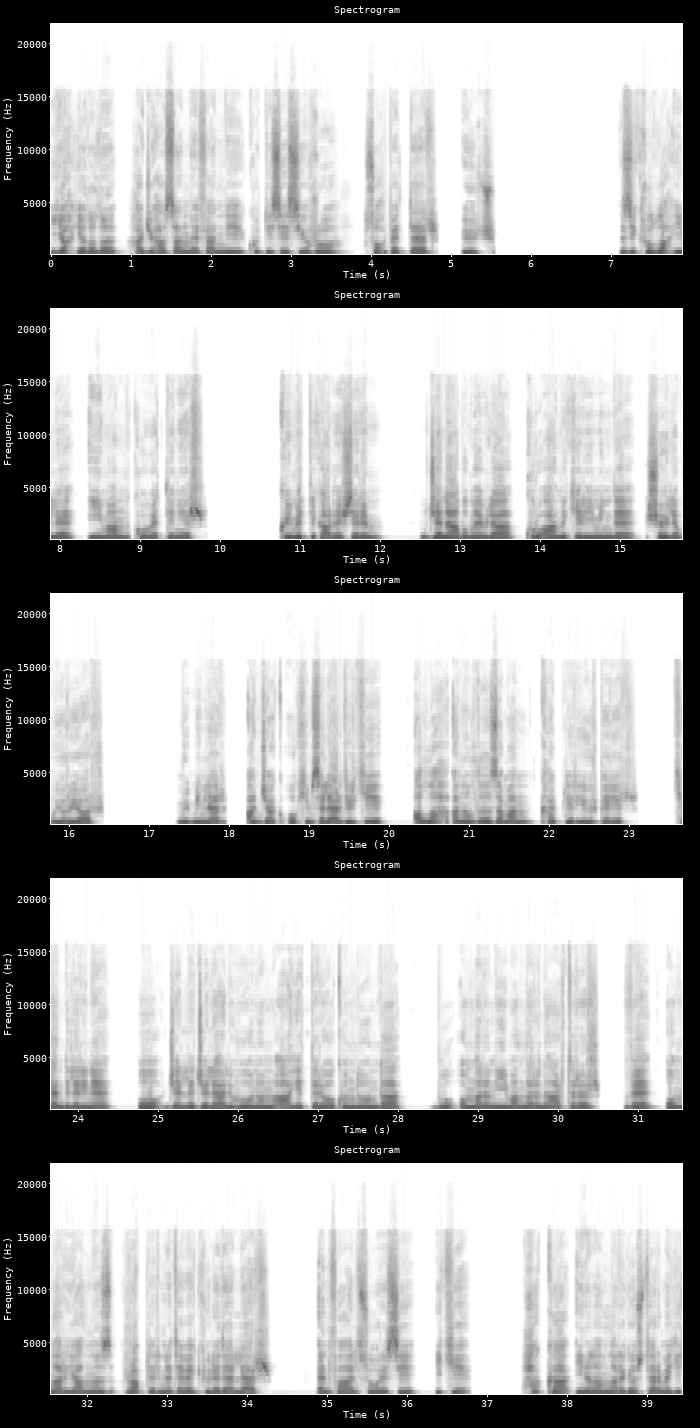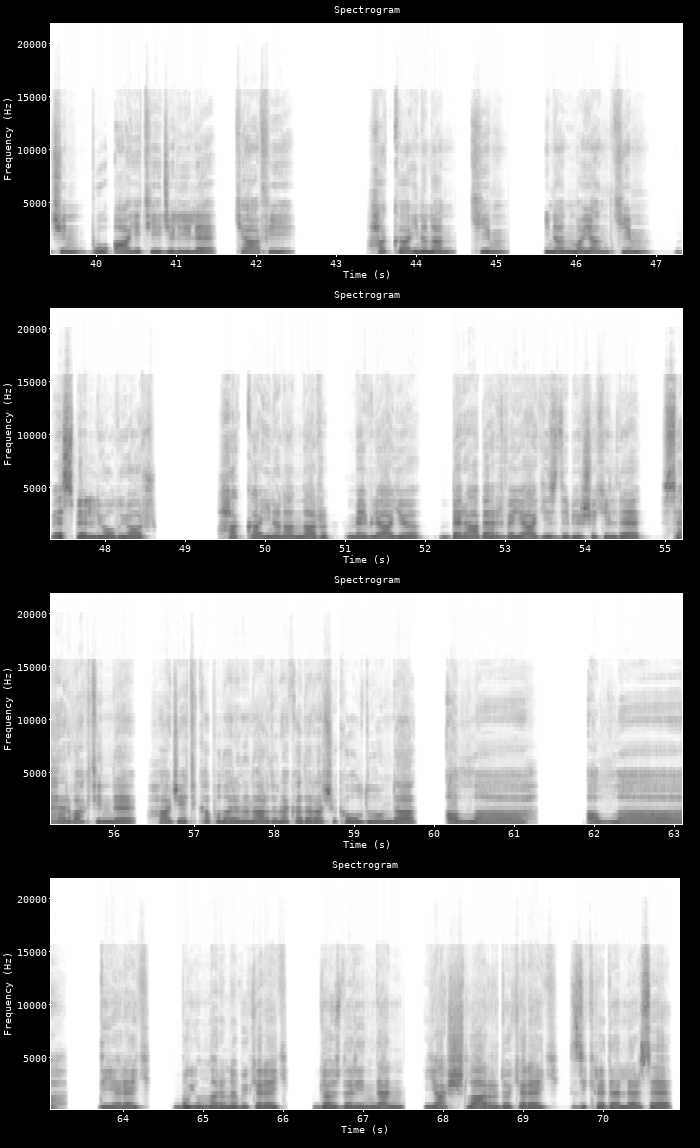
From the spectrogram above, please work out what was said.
Yahyalılı Hacı Hasan Efendi Kuddise Sirruh Sohbetler 3 Zikrullah ile iman kuvvetlenir. Kıymetli kardeşlerim, Cenab-ı Mevla Kur'an-ı Kerim'inde şöyle buyuruyor. Müminler ancak o kimselerdir ki Allah anıldığı zaman kalpleri ürperir. Kendilerine o Celle Celaluhu'nun ayetleri okunduğunda bu onların imanlarını artırır ve onlar yalnız Rablerine tevekkül ederler. Enfal Suresi 2 Hakka inananları göstermek için bu ayeti celile kafi. Hakka inanan kim? İnanmayan kim? Besbelli oluyor. Hakka inananlar Mevla'yı beraber veya gizli bir şekilde seher vaktinde hacet kapılarının ardına kadar açık olduğunda Allah, Allah diyerek, boyunlarını bükerek, gözlerinden yaşlar dökerek zikrederlerse,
